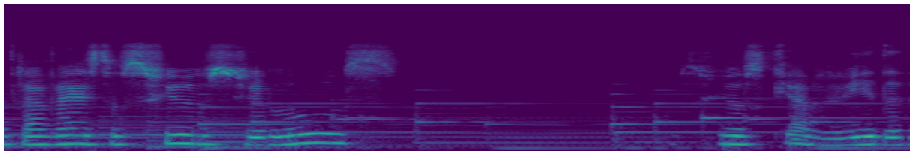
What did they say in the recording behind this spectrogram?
através dos fios de luz, os fios que a vida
